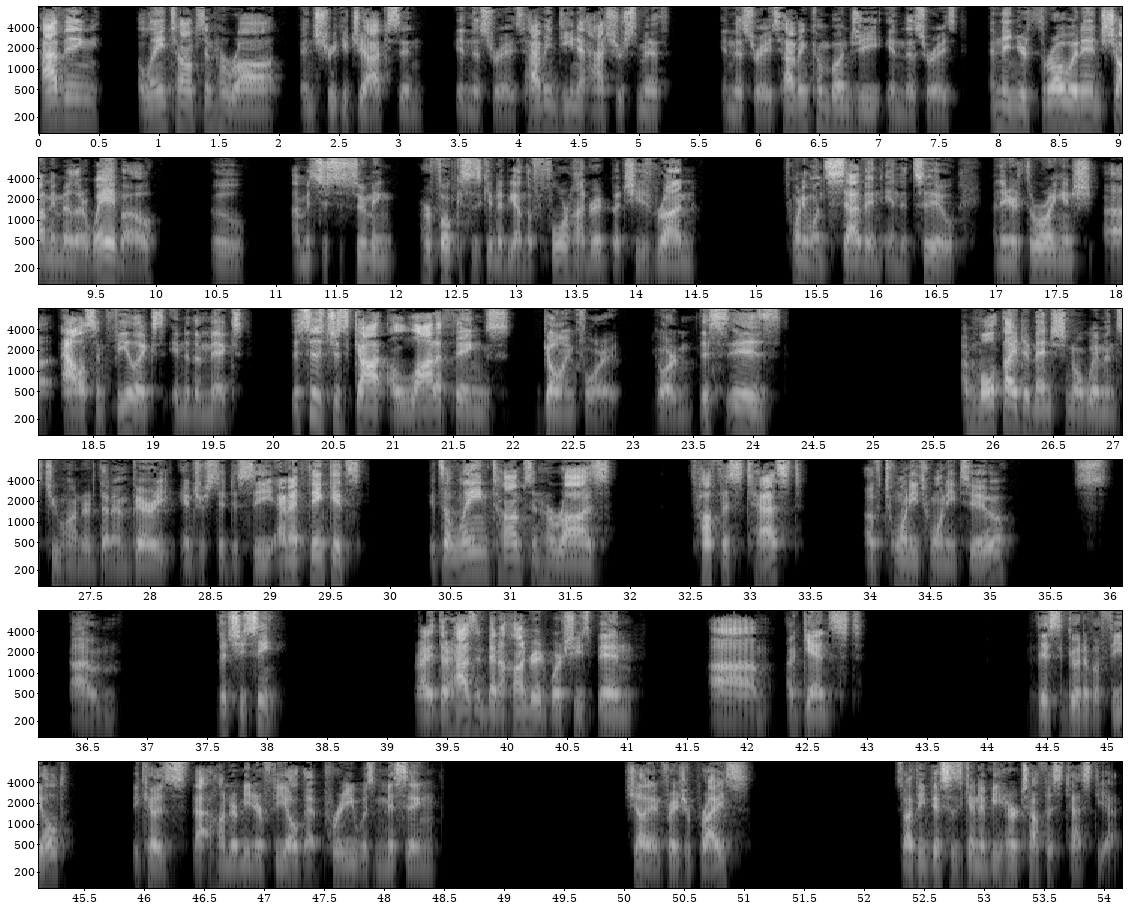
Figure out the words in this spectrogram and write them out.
having Elaine Thompson Herah and Shericka Jackson in this race, having Dina Asher Smith in this race, having Kambundji in this race, and then you're throwing in Shaunae Miller Uibo, who I'm just assuming her focus is going to be on the 400, but she's run 21-7 in the two, and then you're throwing in uh, Allison Felix into the mix. This has just got a lot of things going for it, Gordon. This is a multi-dimensional women's 200 that I'm very interested to see, and I think it's it's Elaine Thompson Herah's toughest test of 2022 um, that she's seen. Right, there hasn't been a hundred where she's been um, against this good of a field because that 100 meter field at pre was missing Shelly and Fraser Pryce. So I think this is going to be her toughest test yet.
